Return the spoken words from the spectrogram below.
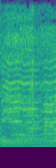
be.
